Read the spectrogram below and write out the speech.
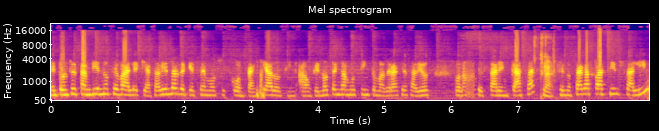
Entonces también no se vale que a sabiendas de que estemos contagiados, aunque no tengamos síntomas, gracias a Dios podamos estar en casa, se nos haga fácil salir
